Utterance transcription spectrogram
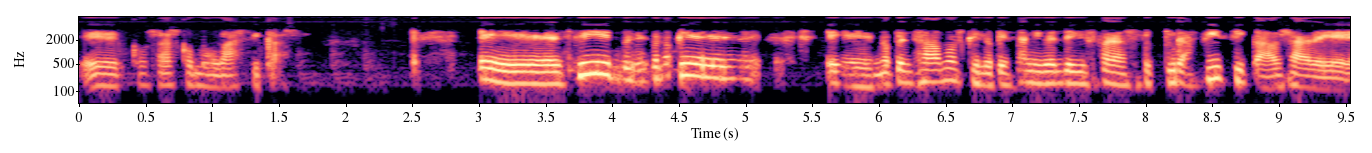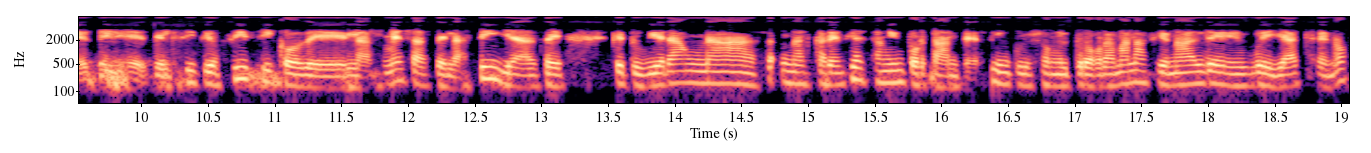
eh, cosas como básicas. Eh, sí, pero yo creo que eh, no pensábamos que lo que es a nivel de infraestructura física, o sea, de, del sitio físico, de las mesas, de las sillas, de que tuvieran unas, unas carencias tan importantes, incluso en el programa nacional de VIH, ¿no?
